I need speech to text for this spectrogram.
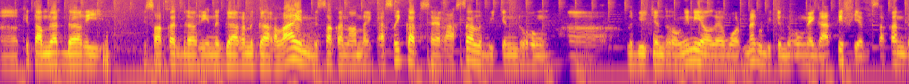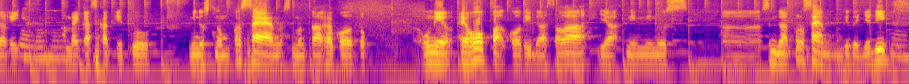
uh, kita melihat dari misalkan dari negara-negara lain, misalkan Amerika Serikat, saya rasa lebih cenderung uh, lebih cenderung ini oleh World Bank lebih cenderung negatif ya, misalkan dari mm-hmm. Amerika Serikat itu minus 6%, sementara kalau untuk Uni Eropa kalau tidak salah ya ini minus uh, 9% gitu. Jadi hmm.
